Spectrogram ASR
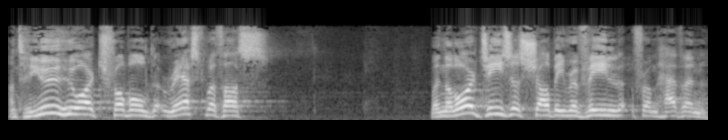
And to you who are troubled, rest with us when the Lord Jesus shall be revealed from heaven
